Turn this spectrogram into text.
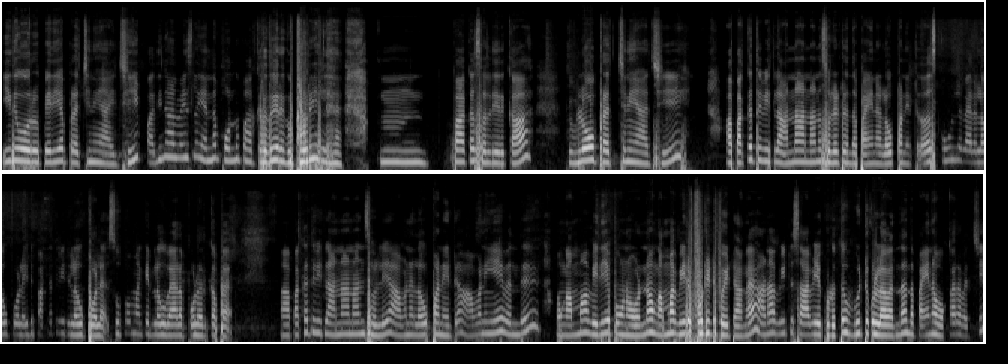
இது ஒரு பெரிய பிரச்சனை ஆயிடுச்சு. பதினாலு வயசில் என்ன பொண்ணு பார்க்குறது எனக்கு புரியல. பார்க்க சொல்லியிருக்கா. இவ்வளோ பிரச்சனையாச்சு. பக்கத்து வீட்டில் அண்ணா அண்ணான்னு சொல்லிட்டு இருந்த பையனை லவ் பண்ணிட்டு அதாவது ஸ்கூலில் வேற லவ் போல. இது பக்கத்து வீட்டு லவ் போல. சூப்பர் மார்க்கெட் லவ் வேலை போல இருக்கு பக்கத்து வீட்டில் அண்ணாண்ணான்னு சொல்லி அவனை லவ் பண்ணிவிட்டு அவனையே வந்து அவங்க அம்மா வெளியே போன உடனே அவங்க அம்மா வீடை பூட்டிட்டு போயிட்டாங்க. ஆனால் வீட்டு சாவியை கொடுத்து வீட்டுக்குள்ளே வந்து அந்த பையனை உட்கார வச்சு,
